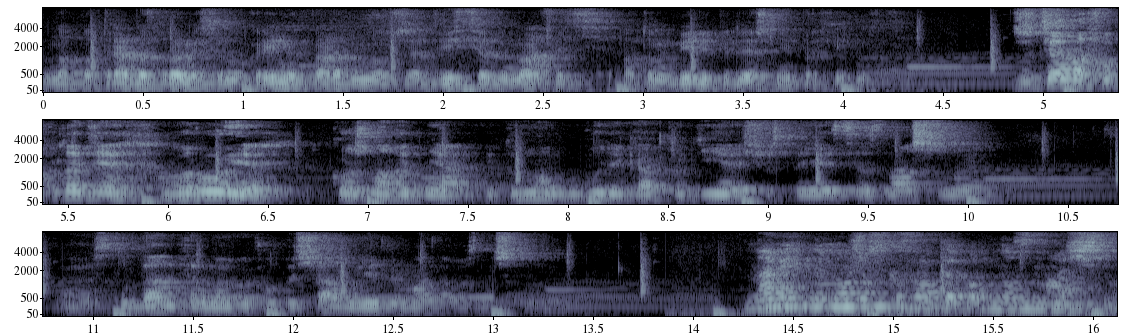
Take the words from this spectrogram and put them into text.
на потреби Збройних сил України передано вже 211 автомобілів підвищеної прохідності. Життя на факультеті вирує кожного дня, і тому будь-яка подія, що стається з нашими студентами, викладачами, є для мене визначною. Навіть не можу сказати однозначно.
